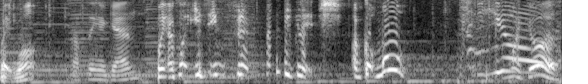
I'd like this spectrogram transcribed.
Wait, what? Nothing again. Wait, I've got it's infinite ability glitch. I've got more. Oh my god.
